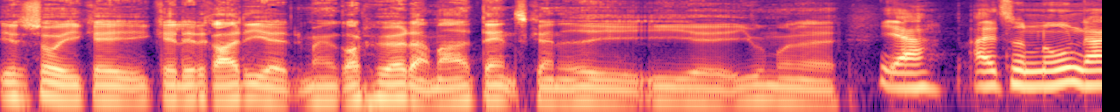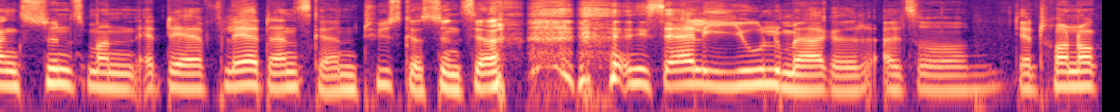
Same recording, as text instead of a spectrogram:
Jeg så, I gav, I gav lidt ret i, at man kan godt høre, at der er meget dansk hernede i, i, øh, i julemåneden. Ja, altså nogle gange synes man, at der er flere danskere end tysker, synes jeg. Særligt i julemærket. Altså, jeg tror nok,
